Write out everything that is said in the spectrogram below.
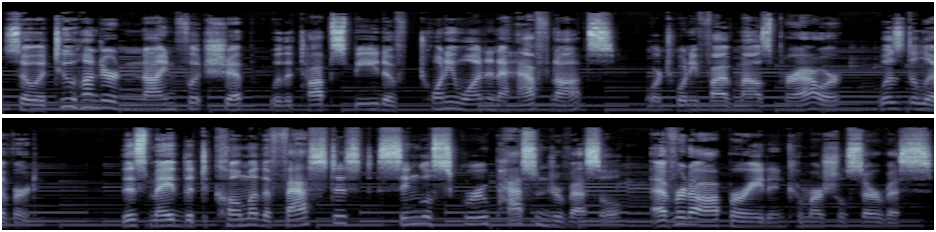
So, a 209 foot ship with a top speed of 21.5 knots, or 25 miles per hour, was delivered. This made the Tacoma the fastest single screw passenger vessel ever to operate in commercial service.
